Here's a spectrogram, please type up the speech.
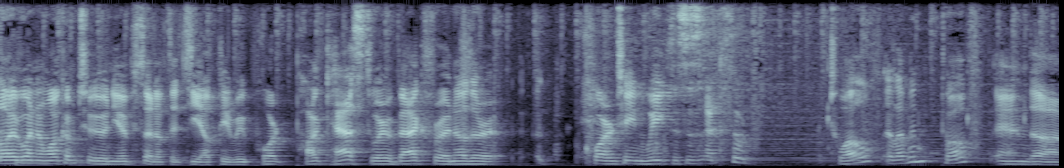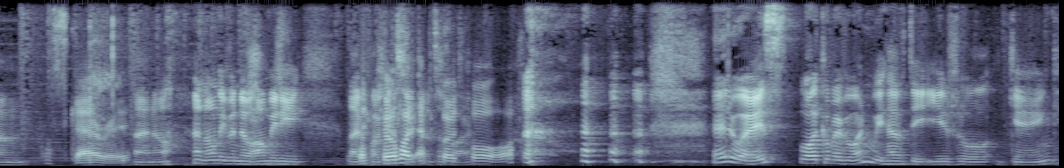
Hello, everyone, and welcome to a new episode of the DLP Report podcast. We're back for another quarantine week. This is episode 12, 11, 12, and um, That's scary. I know I don't even know how many live It podcasts feels like we've done so episode far. four. Anyways, welcome everyone. We have the usual gang:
